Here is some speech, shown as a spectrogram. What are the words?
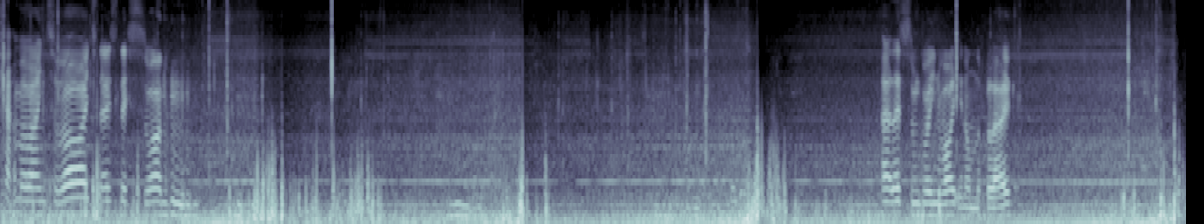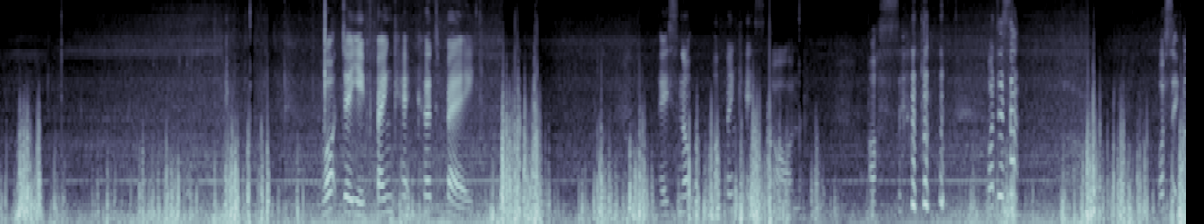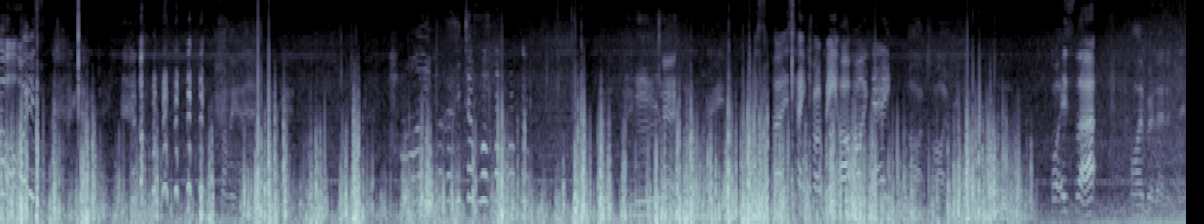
catamaran to ride. There's this one. Uh, there's some green writing on the blue. What do you think it could be? It's not, think it's gone. Oh, what does that, what's it got? What is, Something It's, uh, it's HIB RID. Oh, it's hybrid. What is that? Hybrid energy.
